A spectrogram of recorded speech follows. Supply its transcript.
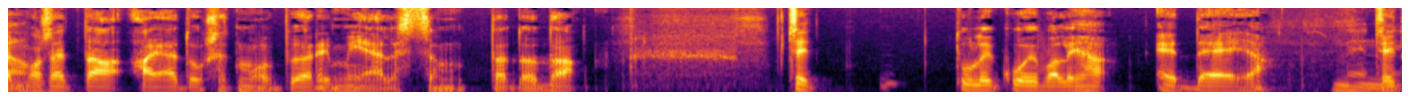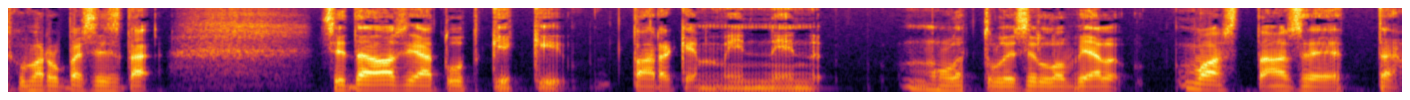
Semmoiset ajatukset mulla pyöri mielessä, mutta tota, sitten tuli kuivaliha eteen ja niin, sitten niin. kun mä rupesin sitä, sitä asiaa tutkikin tarkemmin, niin mulle tuli silloin vielä vastaan se, että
